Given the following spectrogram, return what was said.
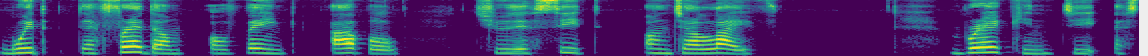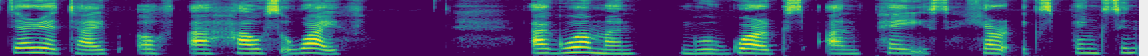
with the freedom of being able to decide on their life, breaking the stereotype of a housewife, a woman who works and pays her expenses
